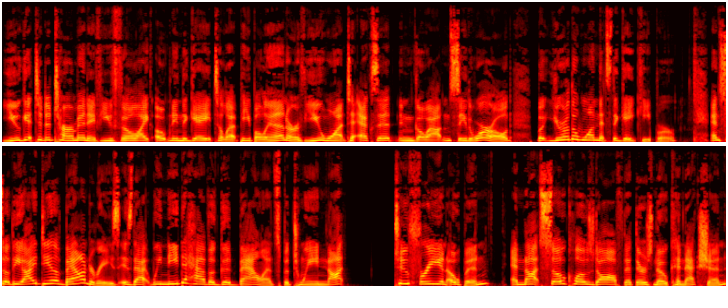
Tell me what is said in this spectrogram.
You get to determine if you feel like opening the gate to let people in or if you want to exit and go out and see the world, but you're the one that's the gatekeeper. And so the idea of boundaries is that we need to have a good balance between not too free and open and not so closed off that there's no connection.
